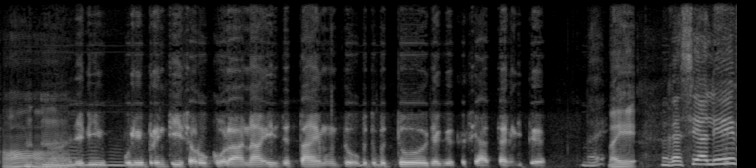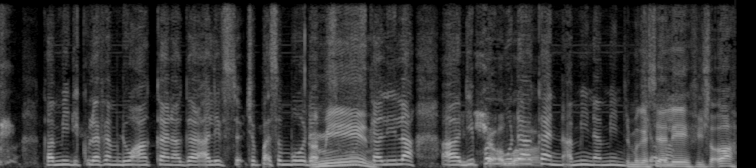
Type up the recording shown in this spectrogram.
Oh. Uh, jadi hmm. boleh berhenti isap rokok lah. Now is the time untuk betul-betul jaga kesihatan kita. Baik. Baik. Terima kasih Alif. Kami di Kul FM mendoakan agar Alif cepat sembuh dan amin. semua sekali lah uh, dipermudahkan. Amin amin. Terima kasih Alif. InsyaAllah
